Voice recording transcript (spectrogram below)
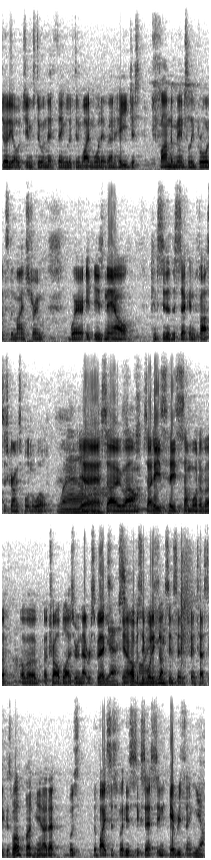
dirty old gyms doing their thing, lifting weight and whatever. And he just fundamentally brought it to the mainstream, where it is now considered the second fastest growing sport in the world. Wow. Yeah, so um, so he's he's somewhat of a of a, a trailblazer in that respect. Yes, You know, obviously what he's done since then is fantastic as well. But Yeah. you know that was the basis for his success in everything. Yeah.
